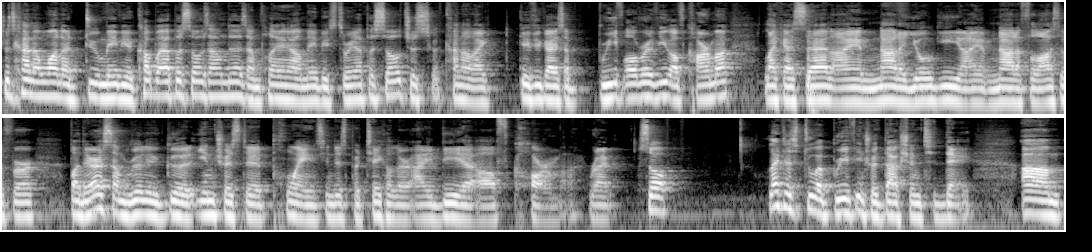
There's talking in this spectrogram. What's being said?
just kind of want to do maybe a couple episodes on this. I'm planning out maybe three episodes, just kind of like give you guys a brief overview of karma. Like I said, I am not a yogi, I am not a philosopher, but there are some really good, interested points in this particular idea of karma, right? So let's just do a brief introduction today. Um,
